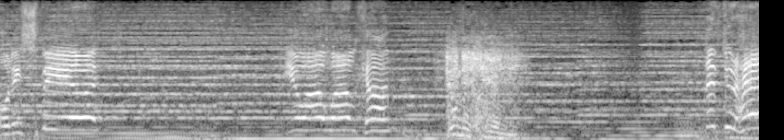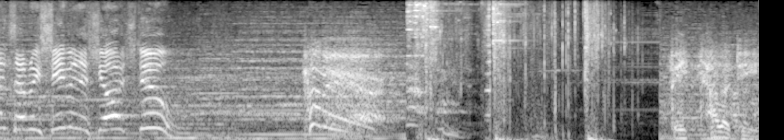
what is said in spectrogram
Holy Spirit, you are welcome. Finish him. Lift your hands and receive it. It's yours too. Come here! Fatality.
